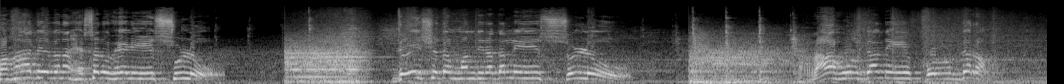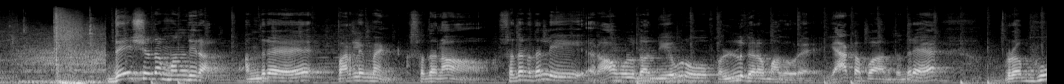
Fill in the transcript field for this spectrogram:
ಮಹಾದೇವನ ಹೆಸರು ಹೇಳಿ ಸುಳ್ಳು. ದೇಶದ ಮಂದಿರದಲ್ಲಿ ಸುಳ್ಳು. ರಾಹುಲ್ ಗಾಂಧಿ ಫುಲ್ ಗರಂ. ದೇಶದ ಮಂದಿರ ಅಂದರೆ ಪಾರ್ಲಿಮೆಂಟ್, ಸದನ. ಸದನದಲ್ಲಿ ರಾಹುಲ್ ಗಾಂಧಿಯವರು ಫುಲ್ ಗರಂ ಆಗವ್ರೆ ಯಾಕಪ್ಪ ಅಂತಂದರೆ ಪ್ರಭು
